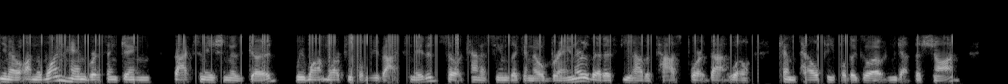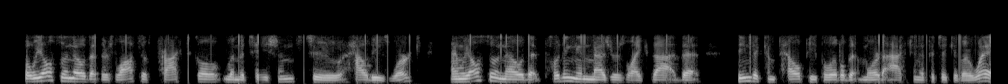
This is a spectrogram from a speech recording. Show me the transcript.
you know, on the one hand, we're thinking vaccination is good. We want more people to be vaccinated. So it kind of seems like a no brainer that if you have a passport, that will compel people to go out and get the shot. But we also know that there's lots of practical limitations to how these work. And we also know that putting in measures like that, that seem to compel people a little bit more to act in a particular way,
